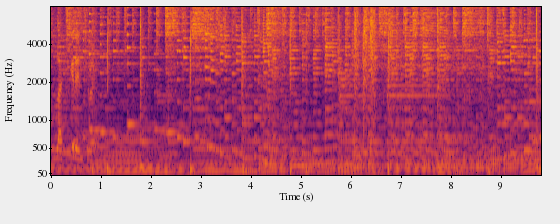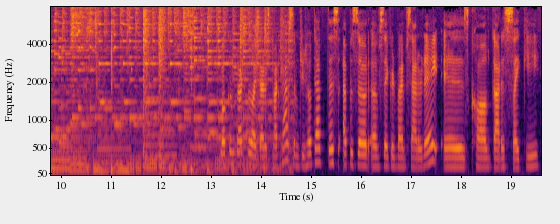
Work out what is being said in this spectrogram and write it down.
Let's get into it. Welcome back to the Light Goddess Podcast. I'm Jude Hotep. This episode of Sacred Vibe Saturday is called Goddess Psyche.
